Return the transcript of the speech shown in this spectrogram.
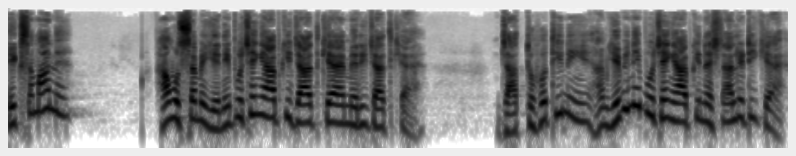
एक समान है। हम उस समय ये नहीं पूछेंगे आपकी जात क्या है, मेरी जात क्या है। जात तो होती नहीं है। हम ये भी नहीं पूछेंगे आपकी नेशनैलिटी क्या है।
